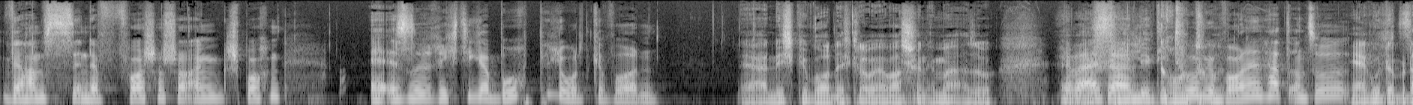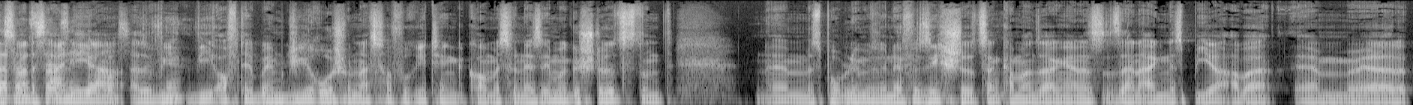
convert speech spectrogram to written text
wir haben es in der Vorschau schon angesprochen, er ist ein richtiger Bruchpilot geworden. Ja, nicht geworden. Ich glaube, er war es schon immer. Also, ja, aber als er die Grand Tour gewonnen hat und so. Ja, gut, aber das war das eine Jahr. Aus. Also, wie, wie oft er beim Giro schon als Favorit hingekommen ist und er ist immer gestürzt. Und ähm, das Problem ist, wenn er für sich stürzt, dann kann man sagen, ja, das ist sein eigenes Bier. Aber ähm, er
